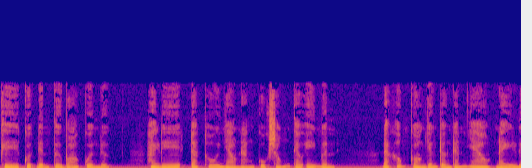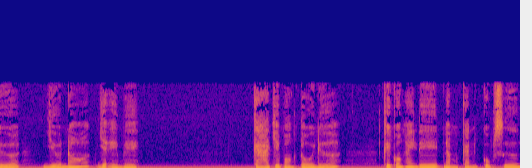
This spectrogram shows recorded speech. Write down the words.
khi quyết định từ bỏ quyền lực, Heidi đã thôi nhào nặng cuộc sống theo ý mình, đã không còn dẫn trận đánh nhau nảy lửa giữa nó và Eme. Cả với bọn tôi nữa, khi con hay đi nằm cạnh cục xương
